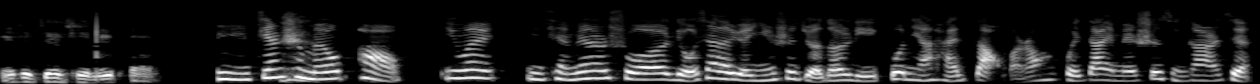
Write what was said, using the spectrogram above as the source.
还是坚持没跑。嗯，坚持没有跑，因为你前面说留下的原因是觉得离过年还早嘛，然后回家也没事情干，而且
